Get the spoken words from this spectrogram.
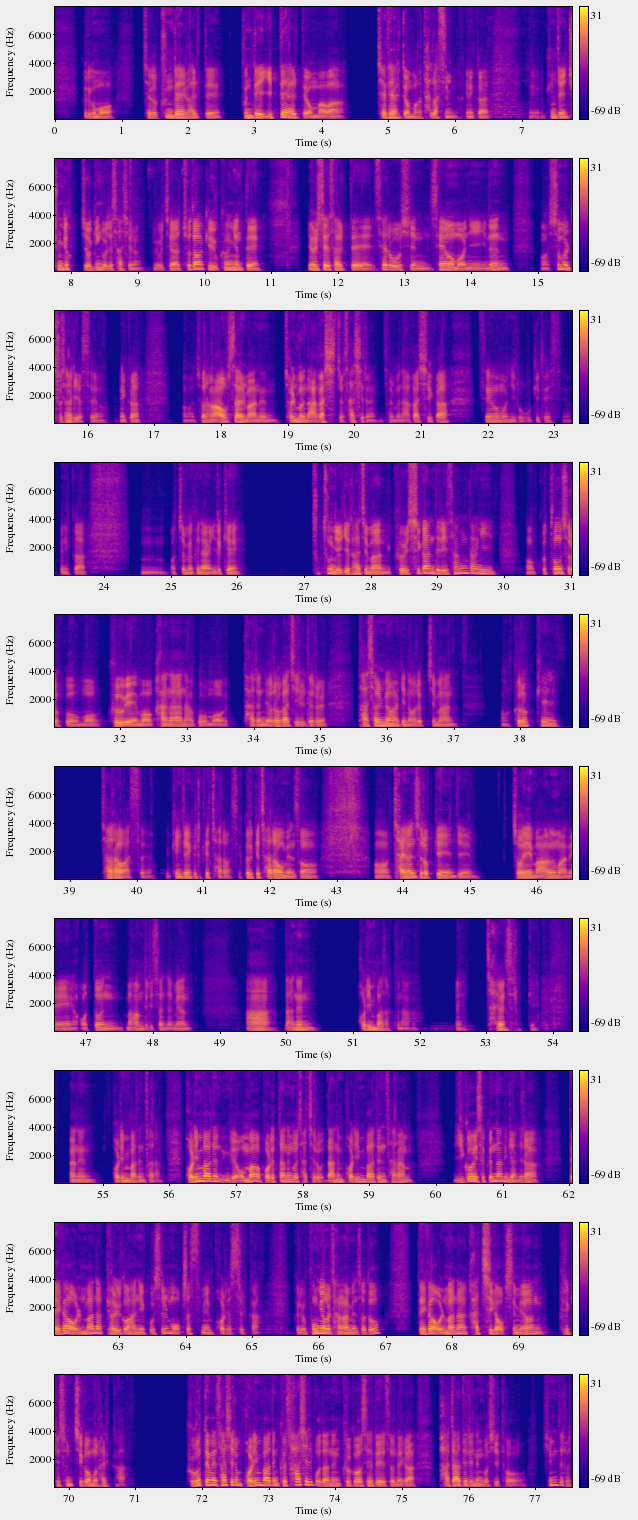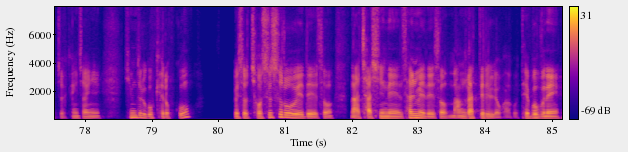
그리고 뭐 제가 군대 갈 때 군대 입대할 때 엄마와 제대할 때 엄마가 달랐습니다. 그러니까 굉장히 충격적인 거죠, 사실은. 그리고 제가 초등학교 6학년 때 13살 때 새로 오신 새어머니는 어, 22살이었어요. 그러니까 어, 저랑 9살 많은 젊은 아가씨죠, 사실은. 젊은 아가씨가 새어머니로 오기도 했어요. 그러니까 음, 어쩌면 그냥 이렇게 툭툭 얘기를 하지만 그 시간들이 상당히 어, 고통스럽고 뭐 그 외에 뭐 가난하고 뭐 다른 여러 가지 일들을 다 설명하기는 어렵지만 어, 그렇게 자라왔어요. 굉장히 그렇게 자라왔어요. 그렇게 자라오면서 어, 자연스럽게 이제 저의 마음 안에 어떤 마음들이 있었냐면 아 나는 버림받았구나. 네, 자연스럽게 나는 버림받은 사람. 버림받은 게 엄마가 버렸다는 것 자체로 나는 버림받은 사람 이거에서 끝나는 게 아니라 내가 얼마나 별거 아니고 쓸모 없었으면 버렸을까. 그리고 폭력을 당하면서도 내가 얼마나 가치가 없으면 그렇게 손찌검을 할까. 그것 때문에 사실은 버림받은 그 사실보다는 그것에 대해서 내가 받아들이는 것이 더 힘들었죠. 굉장히 힘들고 괴롭고 그래서 저 스스로에 대해서 나 자신의 삶에 대해서 망가뜨리려고 하고 대부분의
